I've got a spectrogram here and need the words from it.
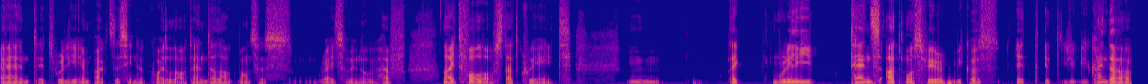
and it really impacts the scene quite a lot and the loud bounces great so you know you have light fall offs that create um, like really tense atmosphere because it it you, you kind of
